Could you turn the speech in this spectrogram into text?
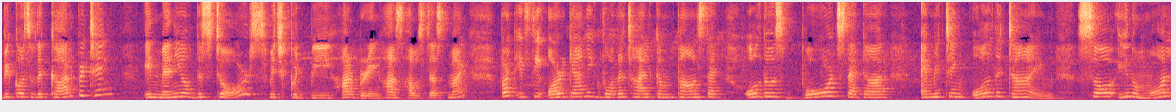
because of the carpeting in many of the stores which could be harboring house, house dust mite but it's the organic volatile compounds that all those boards that are emitting all the time. So you know mall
